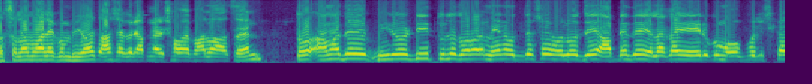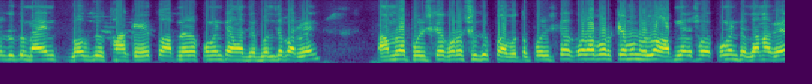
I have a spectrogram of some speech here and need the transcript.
আসসালামু আলাইকুম ভিউয়ার্স, আশা করি আপনারা সবাই ভালো আছেন। তো আমাদের ভিডিওটি তুলে ধরার মেন উদ্দেশ্য হলো যে আপনাদের এলাকায় এরকম অপরিষ্কার যদি মাইন্ড বক্স থাকে, তো আপনারা কমেন্টে আমাদের বলতে পারবেন। আমরা পরিষ্কার করার সুযোগ পাবো। তো পরিষ্কার করার পর কেমন হলো আপনারা সবাই কমেন্টে জানাবেন।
